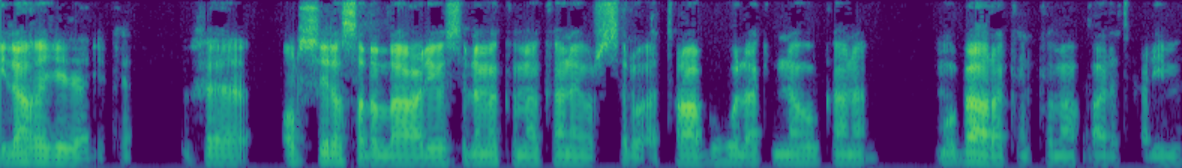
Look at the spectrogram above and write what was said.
إلى غير ذلك. أرسل صلى الله عليه وسلم كما كان يرسل أترابه لكنه كان مباركا كما قالت حليمة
